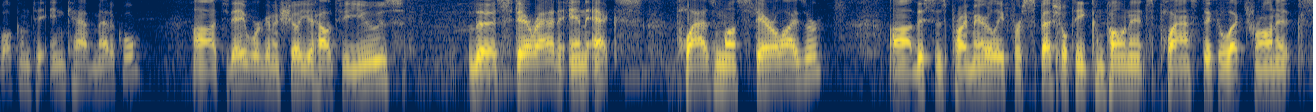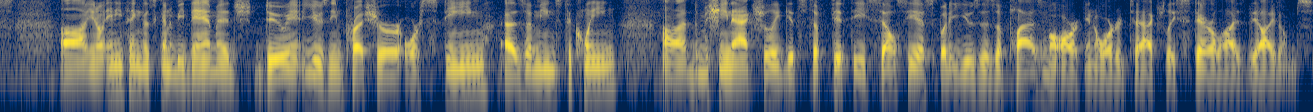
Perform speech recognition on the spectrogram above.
Welcome to InCav Medical. Uh, today we're going to show you how to use the Sterrad NX plasma sterilizer. Uh, this is primarily for specialty components, plastic, electronics, uh, you know, anything that's going to be damaged doing, using pressure or steam as a means to clean. Uh, the machine actually gets to 50 Celsius, but it uses a plasma arc in order to actually sterilize the items.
